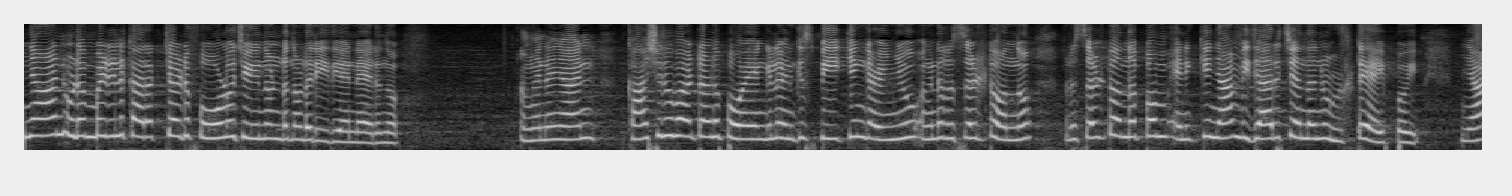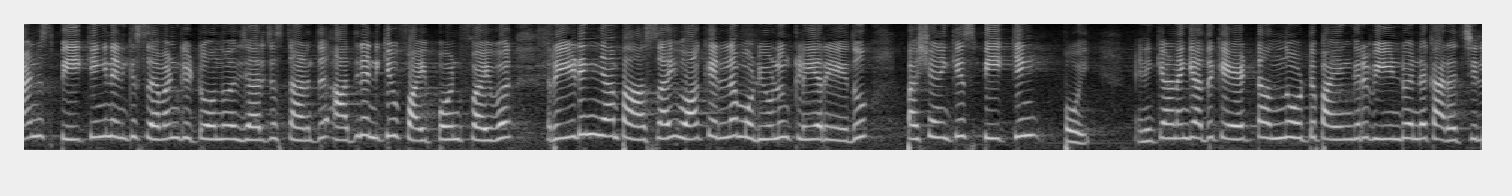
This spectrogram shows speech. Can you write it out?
ഞാൻ ഉടമ്പടിയിൽ കറക്റ്റായിട്ട് ഫോളോ ചെയ്യുന്നുണ്ടെന്നുള്ള രീതി തന്നെയായിരുന്നു. അങ്ങനെ ഞാൻ കാശ് രൂപമായിട്ടാണ് പോയെങ്കിലും എനിക്ക് സ്പീക്കിംഗ് കഴിഞ്ഞു അങ്ങനെ റിസൾട്ട് വന്നു. റിസൾട്ട് വന്നപ്പം എനിക്ക് ഞാൻ വിചാരിച്ച എന്നതിന് ഉൾട്ടയായിപ്പോയി. ഞാൻ സ്പീക്കിങ്ങിന് എനിക്ക് സെവൻ കിട്ടുമെന്ന് വിചാരിച്ച സ്ഥാനത്ത് അതിനെനിക്ക് ഫൈവ് പോയിന്റ് ഫൈവ് റീഡിങ് ഞാൻ പാസ്സായി ബാക്കി എല്ലാ മൊഡ്യൂളും ക്ലിയർ ചെയ്തു. പക്ഷേ എനിക്ക് സ്പീക്കിംഗ് പോയി. എനിക്കാണെങ്കിൽ അത് കേട്ട അന്ന് തൊട്ട് ഭയങ്കര വീണ്ടും എന്റെ കരച്ചിൽ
